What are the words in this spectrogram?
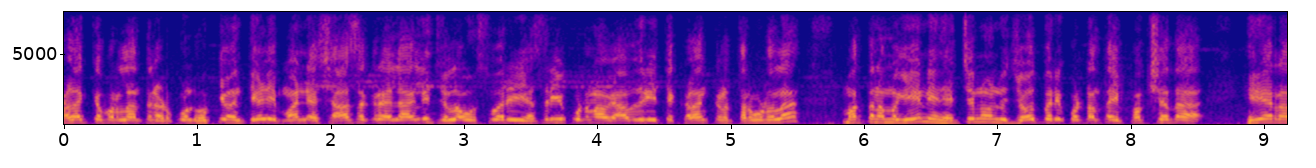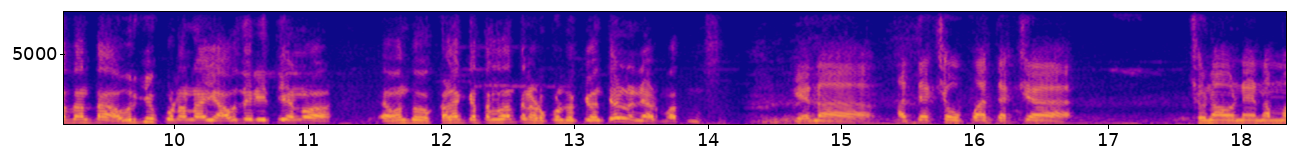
ಕಳಕ್ಕೆ ಬರಲ್ಲ ಅಂತ ನಡ್ಕೊಂಡು ಹೋಗ್ತೀವಿ ಅಂತೇಳಿ ಮಾನ್ಯ ಶಾಸಕರಲ್ಲಾಗಲಿ ಜಿಲ್ಲಾ ಉಸ್ತುವಾರಿ ಹೆಸರಿಗೆ ಕೂಡ ನಾವು ಯಾವುದೇ ರೀತಿ ಕಳಂಕನ ತರಬಿಡಲ್ಲ ಮತ್ತು ನಮಗೆ ಏನು ಹೆಚ್ಚಿನ ಒಂದು ಜವಾಬ್ದಾರಿ ಕೊಟ್ಟಂತ ಈ ಪಕ್ಷದ ಹಿರಿಯರಾದಂಥ ಅವ್ರಿಗೂ ಕೂಡ ಯಾವುದೇ ರೀತಿಯನ್ನು ಒಂದು ಕಳಂಕ ಅಂತ ನಡ್ಕೊಂಡು ಹೋಗ್ತೀವಿ ಅಂತೇಳಿ ನಾನು ಎರಡು ಮಾತು ಮುಗಿಸ್ತೀನಿ. ಏನ ಅಧ್ಯಕ್ಷ, ಉಪಾಧ್ಯಕ್ಷ ಚುನಾವಣೆ ನಮ್ಮ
